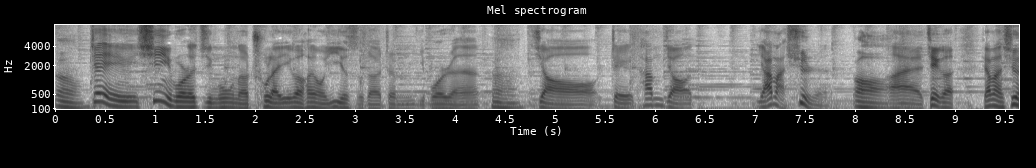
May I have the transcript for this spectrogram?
嗯。这新一波的进攻呢，出来一个很有意思的这么一波人，嗯。叫这他们叫亚马逊人。哦。哎，这个亚马逊，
